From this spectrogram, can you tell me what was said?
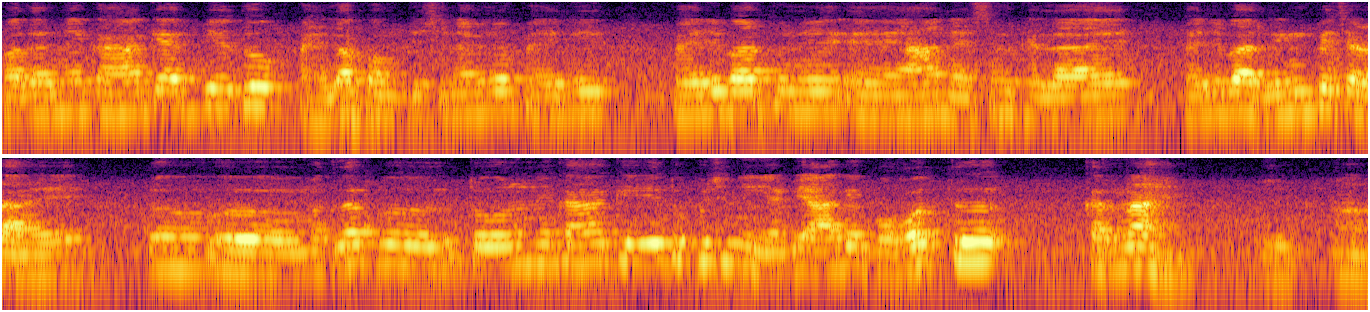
फादर ने कहा कि अब ये तो पहला कंपटीशन है मेरे पहली पहली बार तूने यहाँ नेशनल खेला है पहली बार रिंग पे चढ़ा है तो मतलब तो उन्होंने कहा कि ये तो कुछ नहीं है अभी आगे बहुत करना है। हाँ।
